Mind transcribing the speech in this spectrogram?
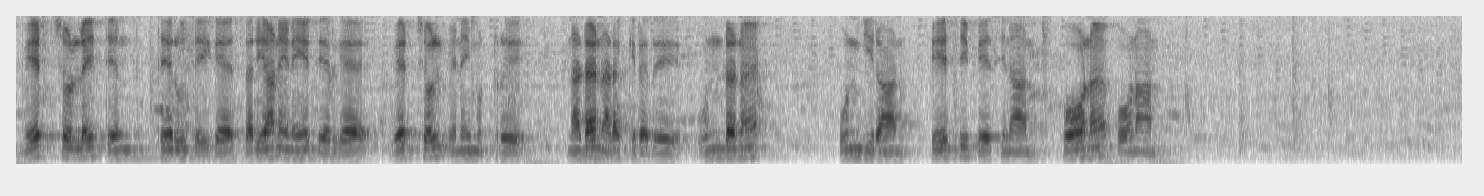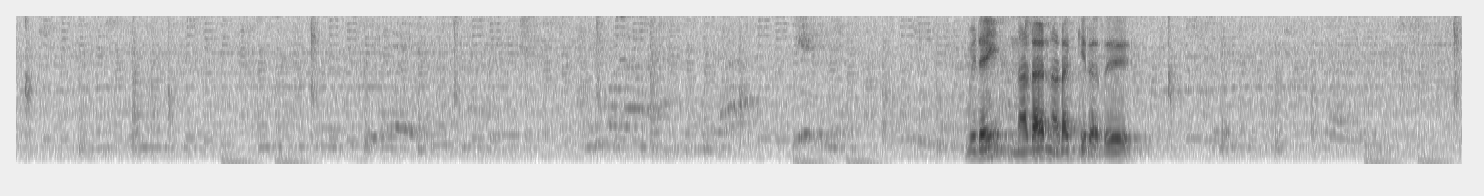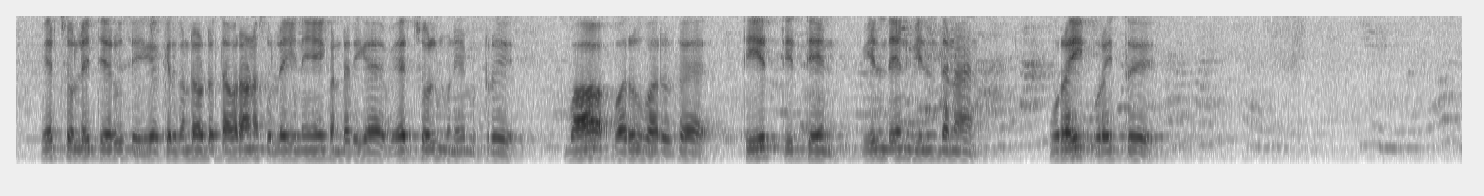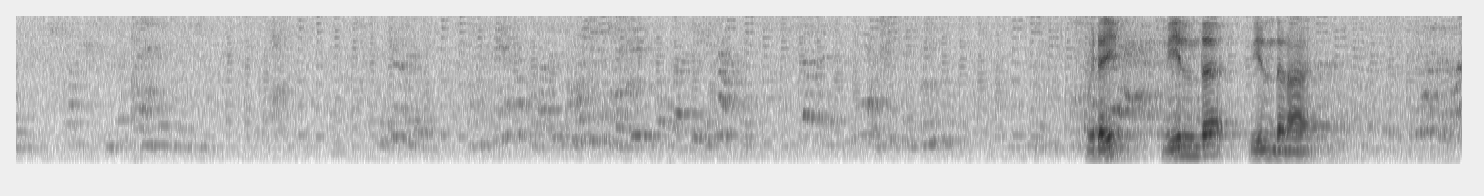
வேர்ச்சொல்லை தேர்ந்து தேர்வு செய்க. சரியான இணையை தேர்க. வேர்ச்சொல் வினைமுற்று. நட நடக்கிறது. உண்டன உண்கிறான். பேசி பேசினான். போன போனான். விடை நட நடக்கிறது. வேர்ச்சொல்லை தேர்வு செய்க. கீழ்கண்டவற்றை தவறான சொல்லை இணையை கண்டறிக. வேர்ச்சொல் முனைமுற்று. வா வரு வருக. தீர் தீர்த்தேன். வீழ்ந்தேன் வீழ்ந்தன. உரை உரைத்து. விடை வீழ்ந்த வீழ்ந்தன.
